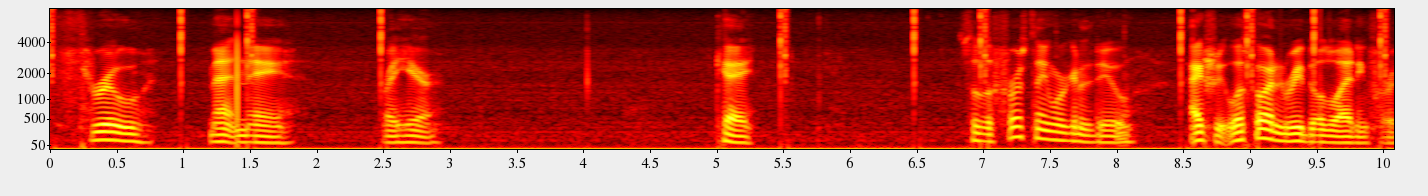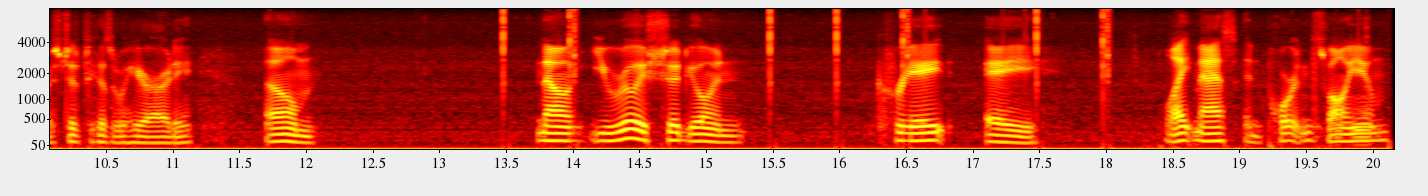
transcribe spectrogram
through Matinee right here. Okay. So the first thing we're going to do, actually, let's go ahead and rebuild lighting first, just because we're here already. Um, now, you really should go and create a Lightmass importance volume.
